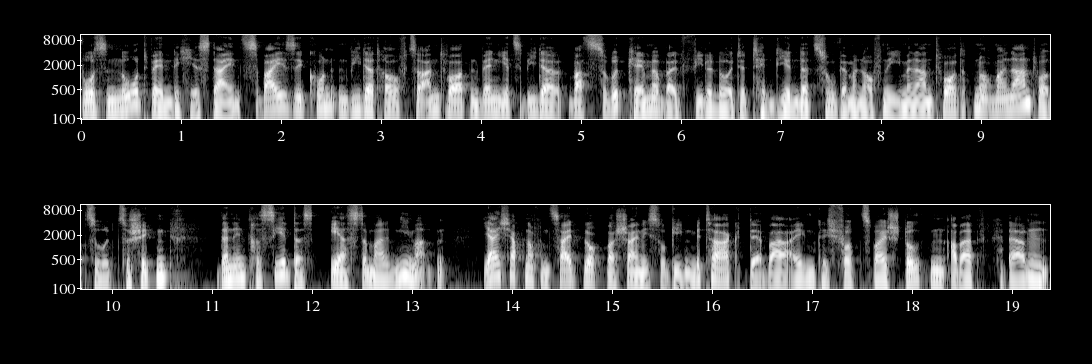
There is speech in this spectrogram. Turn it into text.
wo es notwendig ist, da in zwei Sekunden wieder drauf zu antworten, wenn jetzt wieder was zurückkäme, weil viele Leute tendieren dazu, wenn man auf eine E-Mail antwortet, nochmal eine Antwort zurückzuschicken, dann interessiert das erste Mal niemanden. Ja, ich habe noch einen Zeitblock, wahrscheinlich so gegen Mittag. Der war eigentlich vor zwei Stunden, aber ähm,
